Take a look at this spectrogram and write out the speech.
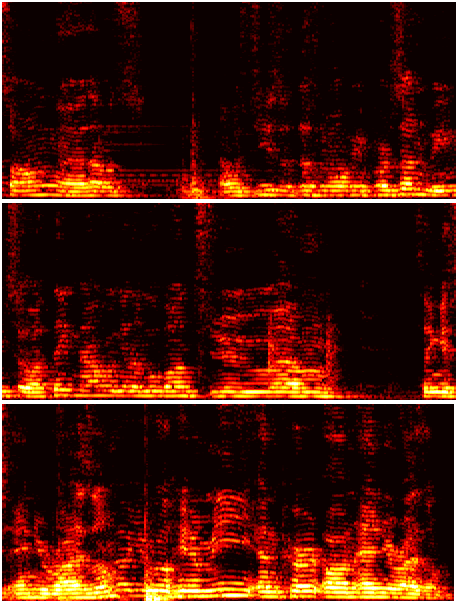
Song. Uh, that was that was Jesus doesn't want me for a sunbeam. So I think now we're gonna move on to um, I think it's aneurysm. Now you will hear me and Kurt on aneurysm.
